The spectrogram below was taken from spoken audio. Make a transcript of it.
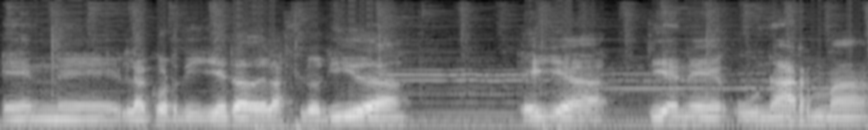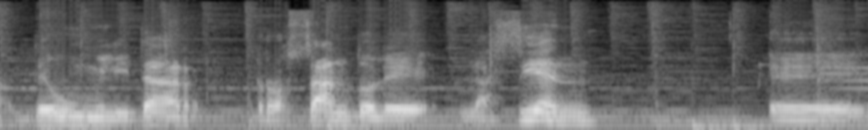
en eh, la cordillera de la Florida, ella tiene un arma de un militar rozándole la 100. Eh,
